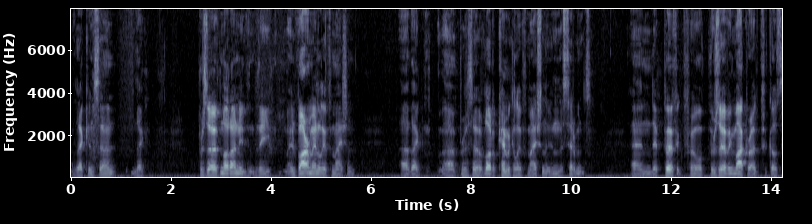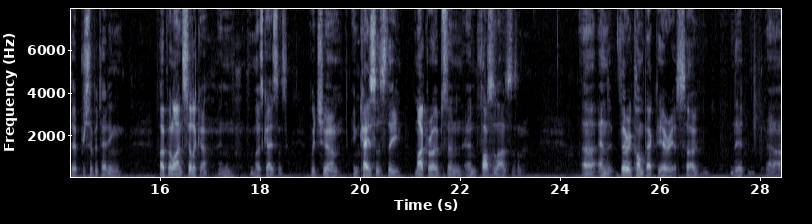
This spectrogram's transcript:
They concern, they preserve not only the environmental information, uh, they uh, preserve a lot of chemical information in the sediments, and they're perfect for preserving microbes because they're precipitating opaline silica in most cases, which um, encases the microbes and, and fossilizes them. Uh, and very compact areas, so they're uh,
